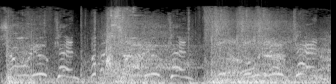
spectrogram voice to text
Shoryuken! Shoryuken! Shoryuken!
